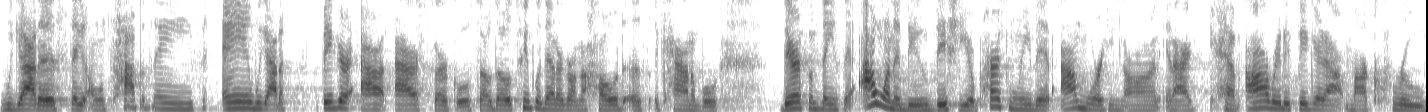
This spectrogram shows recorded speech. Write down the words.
We got to stay on top of things and we got to figure out our circle. So, those people that are going to hold us accountable there are some things that I want to do this year personally that I'm working on, and I have already figured out my crew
